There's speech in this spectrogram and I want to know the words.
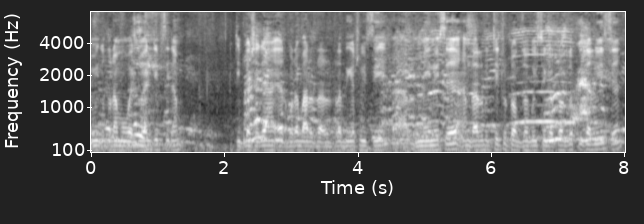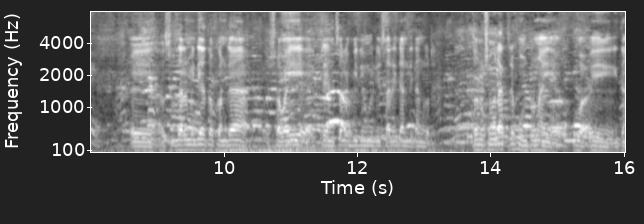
আমি কতটা মোবাইল টোবাইল টিপছিলাম? টিপলে সেটা এরপরে দিকে শুয়েছি আর মেন হয়েছে আমরা একটু টকজক হয়েছিল টকজক পিটার হয়েছে এই সোশ্যাল মিডিয়া তখনকার সবাই ট্রেন চলে, ভিডিও ভিডিও সারি দান টান করে। তখন সময় রাত্রে ফোন টোন আই ইটা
